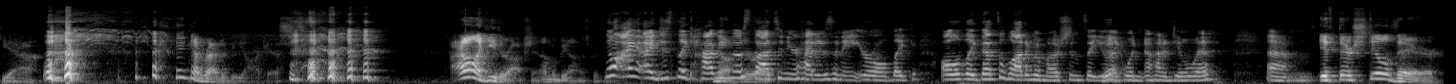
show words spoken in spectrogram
Yeah. I think I'd rather be August. I don't like either option. I'm gonna be honest with you. No, I, I just like having No, those thoughts right. in your head as an eight year old, like all like that's a lot of emotions that you Yeah. like wouldn't know how to deal with. Um, If they're still there,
